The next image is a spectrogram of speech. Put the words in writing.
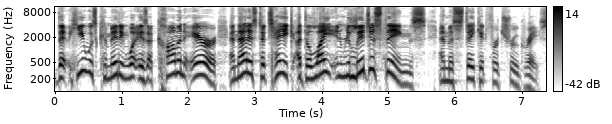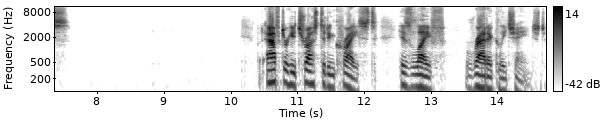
that he was committing what is a common error, and that is to take a delight in religious things and mistake it for true grace. But after he trusted in Christ, his life radically changed.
